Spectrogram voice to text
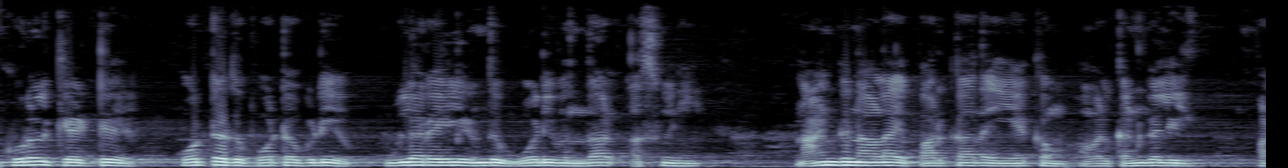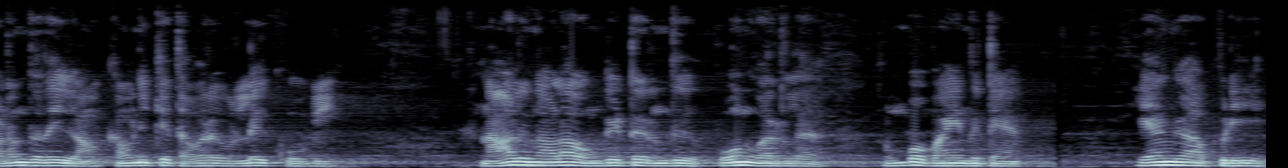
குரல் கேட்டு போட்டது போட்டபடி உள்ளறையில் இருந்து ஓடி வந்தாள் அஸ்வினி. நான்கு நாளாய் பார்க்காத ஏக்கம் அவள் கண்களில் படர்ந்ததை அவ- கவனிக்க தவறவில்லை கோபி. நாலு நாளாக உங்ககிட்ட இருந்து ஃபோன் வரல. ரொம்ப பயந்துட்டேன். ஏங்க அப்படி?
